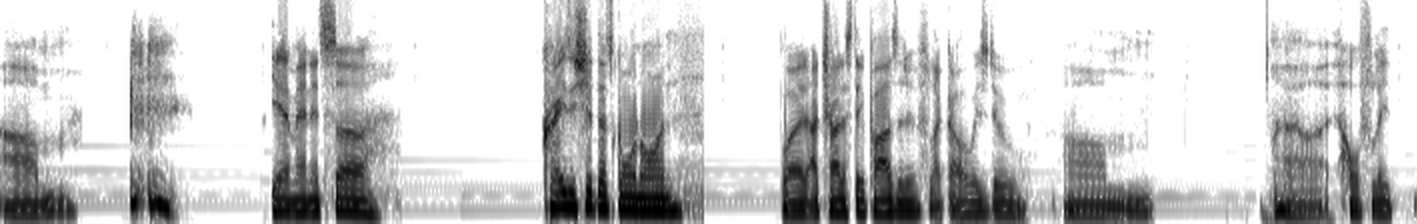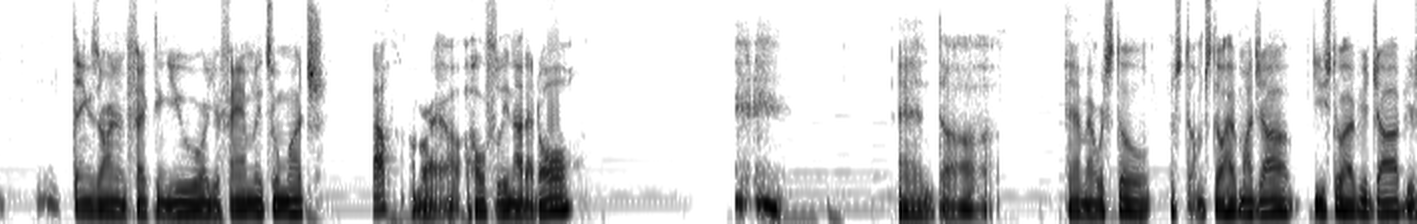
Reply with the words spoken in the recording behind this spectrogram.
Um, yeah, man, it's uh crazy shit that's going on, but I try to stay positive, like I always do. Um, uh, hopefully things aren't affecting you or your family too much. No. All right. Uh, hopefully not at all. and uh yeah, man, we're still, we're still I'm still have my job. You still have your job. You're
